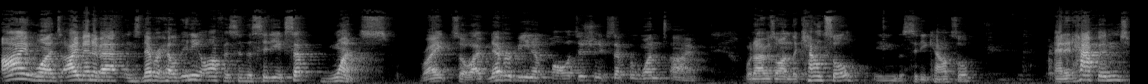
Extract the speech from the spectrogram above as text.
I once, I, men of Athens, never held any office in the city except once, right? So I've never been a politician except for one time when I was on the council, meaning the city council. And it happened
